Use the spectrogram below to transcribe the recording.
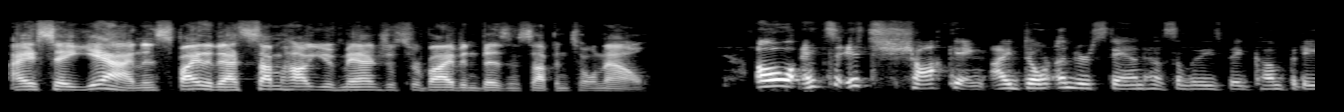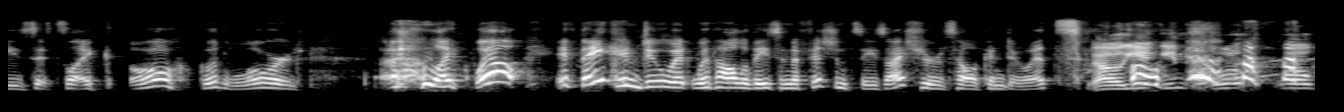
I say, yeah. And in spite of that, somehow you've managed to survive in business up until now. Oh, it's it's shocking. I don't understand how some of these big companies. It's like, oh, good lord. like, well, if they can do it with all of these inefficiencies, I sure as hell can do it. So. Oh, you, you well, well,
